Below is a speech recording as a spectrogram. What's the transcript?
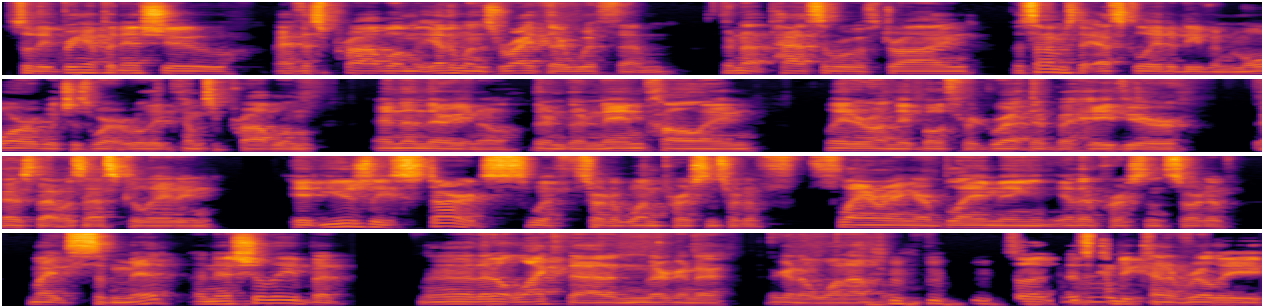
So they bring up an issue. I have this problem. The other one's right there with them. They're not passive or withdrawing, but sometimes they escalate it even more, which is where it really becomes a problem. And then they're, you know, they're, they're name calling. Later on, they both regret their behavior as that was escalating. It usually starts with sort of one person sort of flaring or blaming, the other person sort of might submit initially, but uh, they don't like that, and they're gonna they're gonna one up them. so this can be kind of really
